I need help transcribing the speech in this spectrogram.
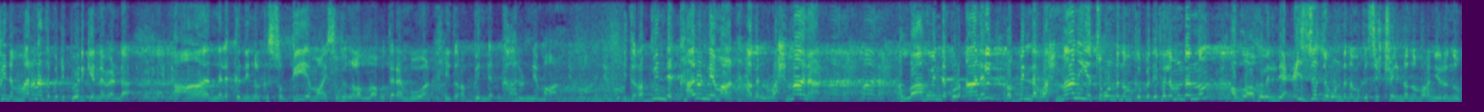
പിന്നെ മരണത്തെ പറ്റി പേടിക്കുക വേണ്ട. ആ നിലയ്ക്ക് നിങ്ങൾക്ക് സ്വർഗീയമായ സുഖങ്ങൾ അള്ളാഹു തരാൻ പോവാൻ ഇത് റബ്ബിന്റെ കാരുണ്യമാണ്. ഇത് റബ്ബിന്റെ കാരുണ്യമാണ് അവൻ റഹ്മാനാണ്. അള്ളാഹുവിന്റെ ഖുർആാനിൽ റബ്ബിന്റെ റഹ്മാനിയത്ത് കൊണ്ട് നമുക്ക് പ്രതിഫലമുണ്ടെന്നും അള്ളാഹുവിന്റെ ഇജ്ജത്ത് കൊണ്ട് നമുക്ക് ശിക്ഷയുണ്ടെന്നും പറഞ്ഞിരുന്നു.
